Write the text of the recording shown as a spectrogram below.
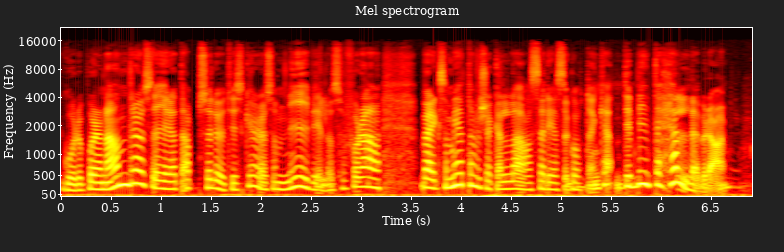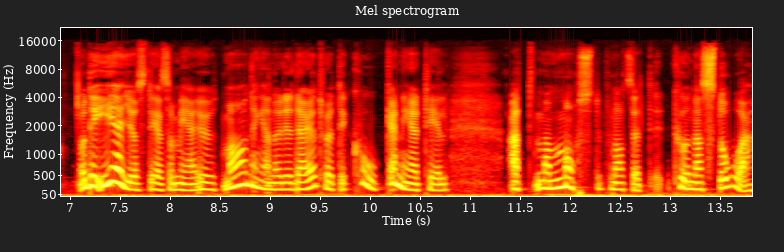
Går du på den andra och säger att absolut vi ska göra som ni vill och så får verksamheten försöka lösa det så gott den kan. Det blir inte heller bra. Och det är just det som är utmaningen och det är där jag tror att det kokar ner till att man måste på något sätt kunna stå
